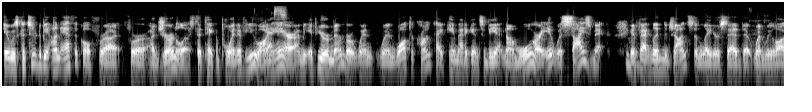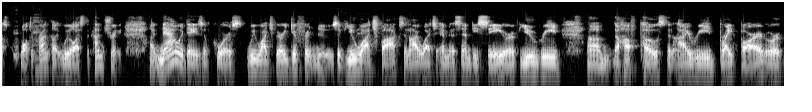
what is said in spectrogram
it was considered to be unethical for a for a journalist to take a point of view on yes. air. I mean, if you remember when when Walter Cronkite came out against the Vietnam War, it was seismic. In mm-hmm. fact, Lyndon Johnson later said that when we lost Walter Cronkite, we lost the country. Uh, nowadays, of course, we watch very different news. If you watch Fox and I watch MSNBC, or if you read um, the Huff Post and I read Breitbart, or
